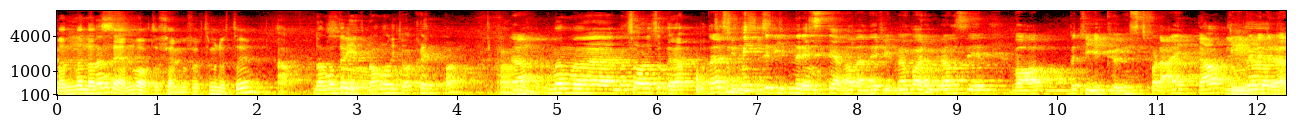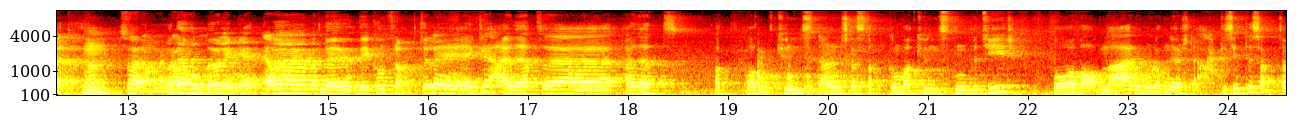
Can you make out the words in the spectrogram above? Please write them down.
men, men den scenen varte 45 minutter. Ja, Den var dritbra når den ikke var klippa. Ja. Men, eh, men så var det også det at Det er en bitte liten rest igjen av den i filmen, bare hvor han sier 'Hva betyr kunst for deg?' Ja, Liv mm. eller død? Mm. Svarer han vel Men det holder jo lenge. Ja. Eh, Men det vi kom fram til, eh, egentlig er jo det at, jo det at, at, at kunstneren skal snakke om hva kunsten betyr, og hva den er, og hvordan den gjøres. Det er ikke så interessant, da.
